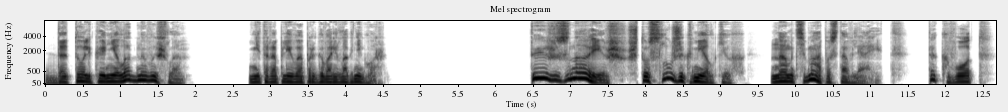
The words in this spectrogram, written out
«Да только неладно вышло», — неторопливо проговорил Огнегор. «Ты ж знаешь, что служек мелких нам тьма поставляет. Так вот,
